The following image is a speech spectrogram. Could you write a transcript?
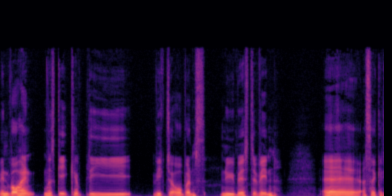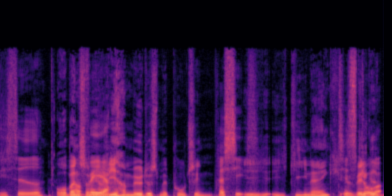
men hvor han måske kan blive Viktor Orbáns nye bedste ven Øh, og så kan de sidde Orbán, og som være jo lige har mødtes med Putin Præcis. i, i Kina, ikke? Til hvilket stor-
